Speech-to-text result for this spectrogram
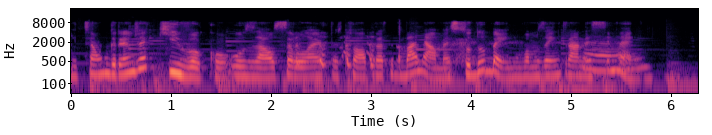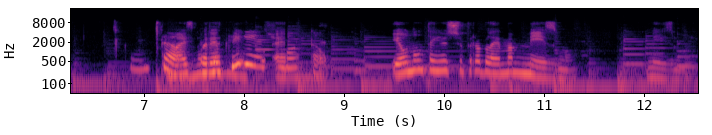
Isso é um grande equívoco usar o celular pessoal para trabalhar, mas tudo bem, não vamos entrar nesse é... mérito. Então, mas, por mas exemplo, eu queria esse é, botão. Eu não tenho este problema mesmo, mesmo.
